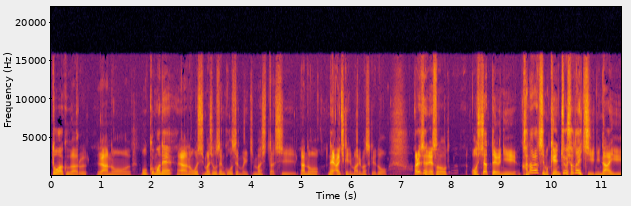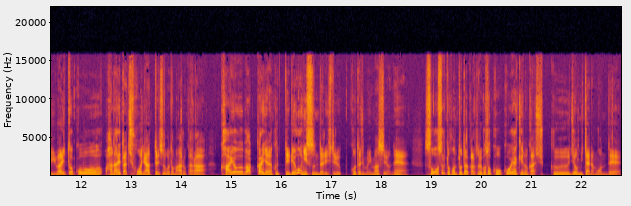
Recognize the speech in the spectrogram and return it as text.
トワークがある。あの僕もね、あの大島商船高専も行きましたし、あのね、愛知県にもありますけど、あれですよね、そのおっしゃったように、必ずしも県庁所在地にない、割とこう離れた地方にあったりすることもあるから、通うばっかりじゃなくって、寮に住んだりしてる子たちもいますよね。そうすると本当だから、それこそ高校野球の合宿所みたいなもんで、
